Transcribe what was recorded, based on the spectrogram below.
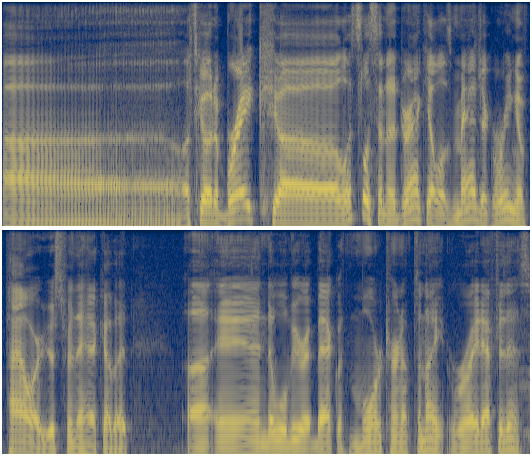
uh, let's go to break. Uh, let's listen to Dracula's Magic Ring of Power just for the heck of it. Uh, and we'll be right back with more Turn Up Tonight right after this.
